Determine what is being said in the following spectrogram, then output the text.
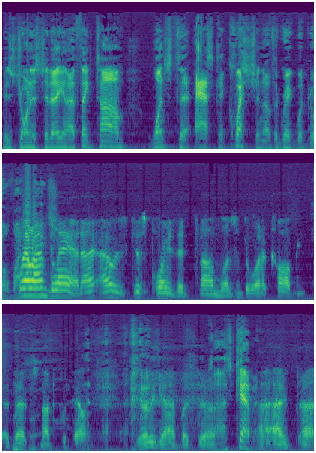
is joining us today, and I think Tom wants to ask a question of the great Woodrow. Von well, I'm glad. I, I, was disappointed that Tom wasn't the one to call me. That's not to put down the other guy, but uh, it's Kevin. I, I,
